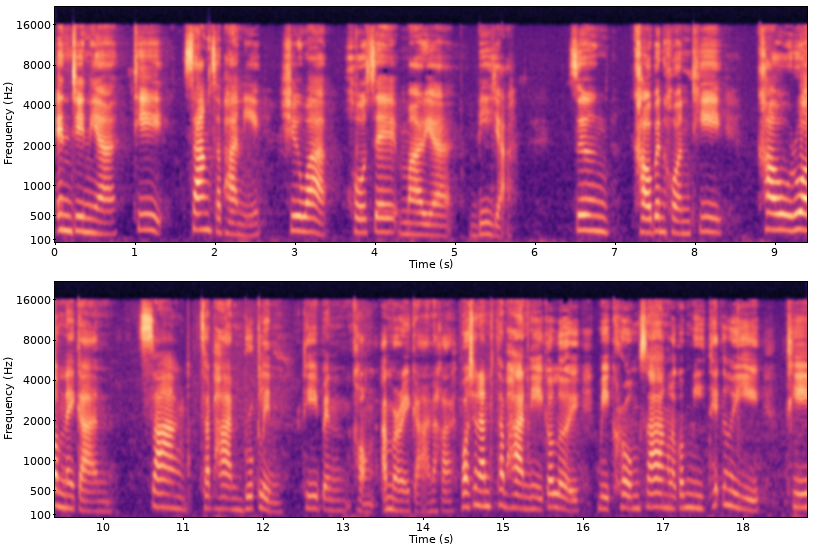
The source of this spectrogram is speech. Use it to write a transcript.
เอนจิเนียร์ที่สร้างสะพานนี้ชื่อว่าโ o เซมาเรียบิยาซึ่ง เขาเป็นคนที่เข้าร่วมในการสร้างสะพานบรุกลินที่เป็นของอเมริกานะคะ เพราะฉะนั้นสะพานนี้ก็เลยมีโครงสร้างแล้วก็มีเทคโนโลยีที่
